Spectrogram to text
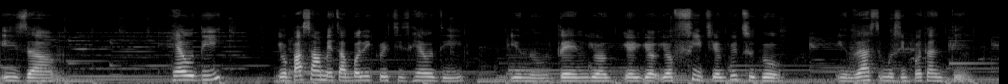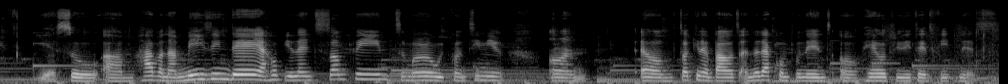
is um, healthy. Your basal metabolic rate is healthy you know then you're you're you're, fit you're good to go. You know that's the most important thing. Yeah so um, have an amazing day. I hope you learned something. Tomorrow we continue on um, talking about another component of health related fitness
